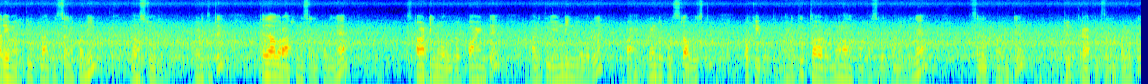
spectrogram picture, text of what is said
அதே மாதிரி கிளிக் கிளாக் செலக்ட் பண்ணி லவ் ஸ்டோரி எடுத்துகிட்டு ஏதாவது ஒரு ஆப்ஷனை செலக்ட் பண்ணுங்கள் ஸ்டார்டிங்கில் ஒரு பாயிண்ட்டு அடுத்து எண்டிங்கில் ஒரு பாயிண்ட் ரெண்டு ஃபுல் ஸ்டாப் வச்சுட்டு ஓகே கொடுத்துருங்க. அடுத்து தேர்டு மூணாவது ஃபோட்டோ செலக்ட் பண்ணிக்கிடுங்க செலக்ட் பண்ணிவிட்டு கிளிப் கிராஃபிக் செலக்ட் பண்ணிவிட்டு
